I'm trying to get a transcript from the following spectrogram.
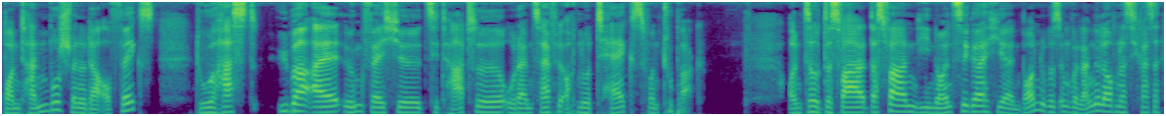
Bonn-Tannenbusch, wenn du da aufwächst, du hast überall irgendwelche Zitate oder im Zweifel auch nur Tags von Tupac. Und so, das war, das waren die 90er hier in Bonn. Du bist irgendwo langgelaufen, hast dich gefragt,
